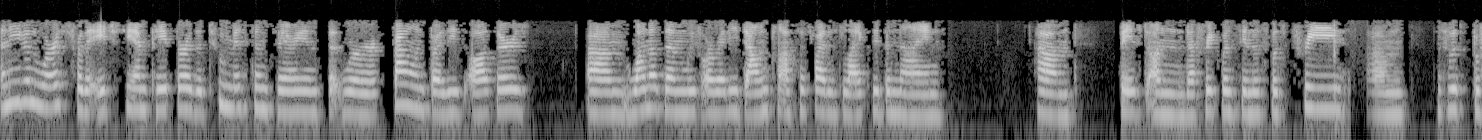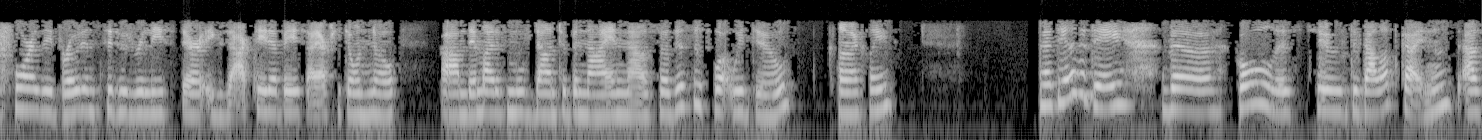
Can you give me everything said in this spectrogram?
And even worse, for the HCM paper, the two missense variants that were found by these authors, um, one of them we've already down-classified as likely benign um, based on the frequency, and this was pre um, this was before the Broad Institute released their ExAC database. I actually don't know. Um, they might have moved down to benign now. So this is what we do clinically. And at the end of the day, the goal is to develop guidance as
